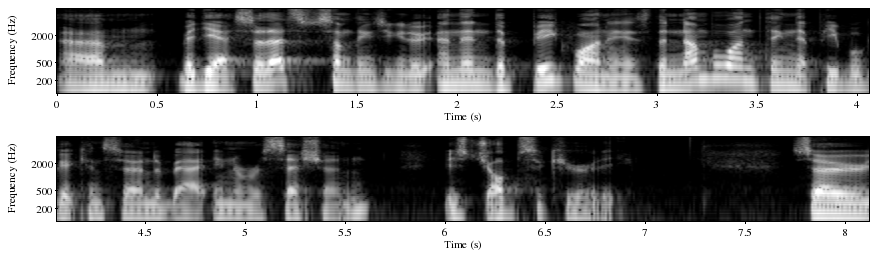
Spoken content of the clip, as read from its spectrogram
Um, but yeah, so that's some things you can do. And then the big one is the number one thing that people get concerned about in a recession is job security. So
